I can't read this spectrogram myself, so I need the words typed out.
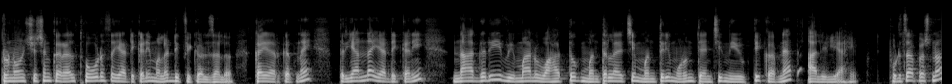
प्रोनाऊन्शिएशन करायला थोडंसं या ठिकाणी मला डिफिकल्ट झालं. काही हरकत नाही. तर यांना या ठिकाणी नागरी विमान वाहतूक मंत्रालयाचे मंत्री म्हणून त्यांची नियुक्ती करण्यात आलेली आहे. पुढचा प्रश्न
